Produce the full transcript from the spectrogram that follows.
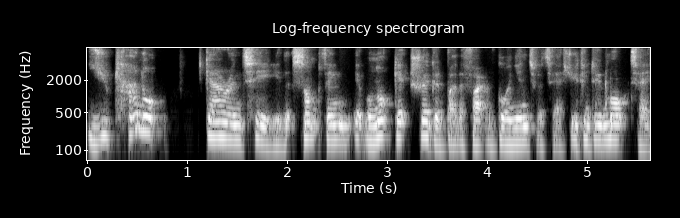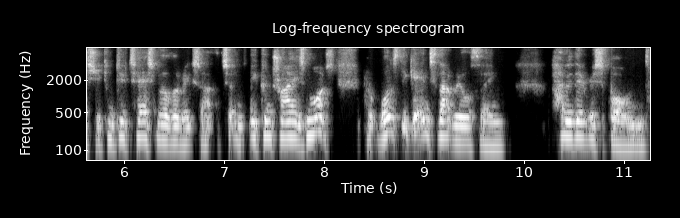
you cannot guarantee that something it will not get triggered by the fact of going into a test. You can do mock tests, you can do tests with other exams, you can try as much, but once they get into that real thing, how they respond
